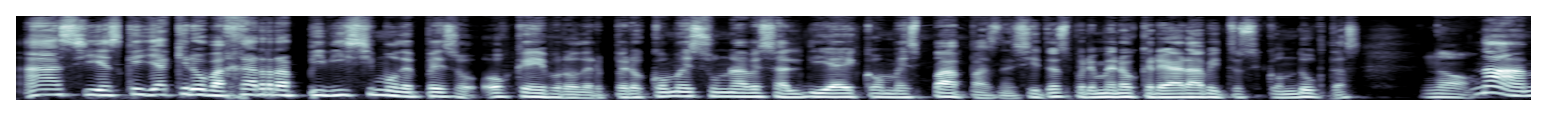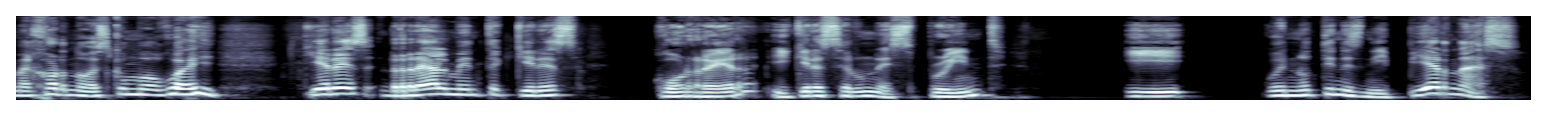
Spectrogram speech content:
Ah, sí, es que ya quiero bajar rapidísimo de peso. Ok, brother, pero comes una vez al día y comes papas. Necesitas primero crear hábitos y conductas. No. No, mejor no. Es como, güey, quieres, realmente quieres correr y quieres hacer un sprint y, güey, no tienes ni piernas.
